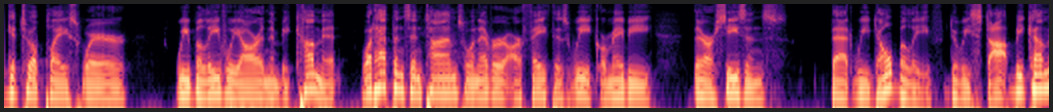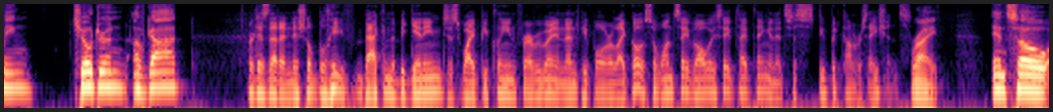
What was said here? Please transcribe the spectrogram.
get to a place where we believe we are and then become it, what happens in times whenever our faith is weak, or maybe there are seasons that we don't believe? Do we stop becoming children of God? Or does that initial belief back in the beginning just wipe you clean for everybody? And then people are like, oh, so once saved, always saved type thing. And it's just stupid conversations. Right. And so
